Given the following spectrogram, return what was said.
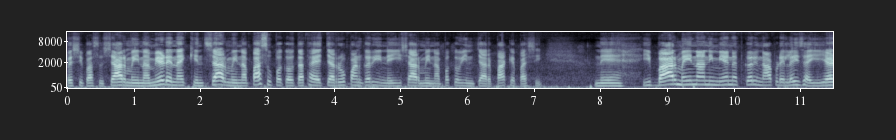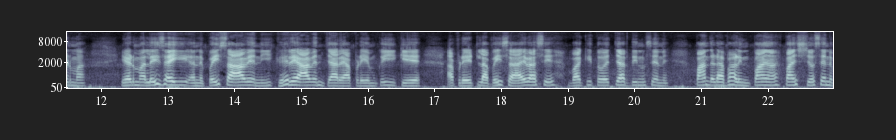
પછી પાછું ચાર મહિના મેળે નાખીને ચાર મહિના પાછું પકવતા થાય, અત્યારે રોપાણ કરીને એ ચાર મહિના પકવીને ત્યારે પાકે પાછી. ને એ બાર મહિનાની મહેનત કરીને આપણે લઈ જઈએ હેડમાં. હેડમાં લઈ જાય અને પૈસા આવે ને એ ઘરે આવે ને ત્યારે આપણે એમ કહીએ કે આપણે એટલા પૈસા આવ્યા છે. બાકી તો અત્યારથીનું છે ને પાંદડા ભાળીને પાંચસો છે ને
